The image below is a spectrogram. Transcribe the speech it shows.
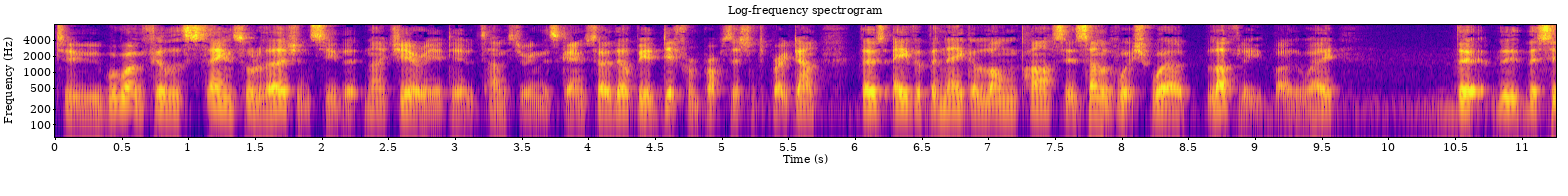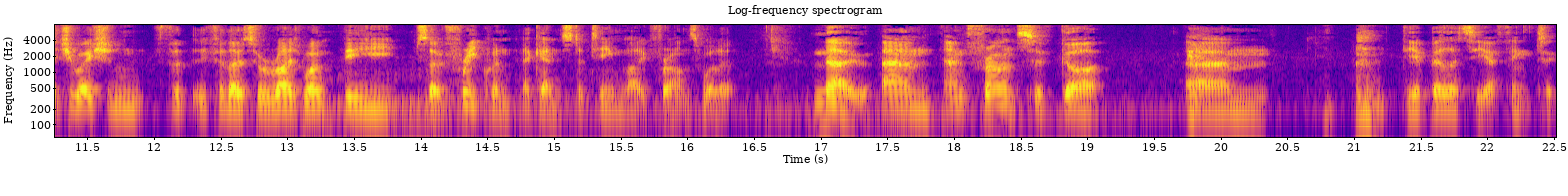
to, won't feel the same sort of urgency that Nigeria did at times during this game. So there'll be a different proposition to break down. Those Ever Banega long passes, some of which were lovely, by the way, the, the, the situation for, for those to arise won't be so frequent against a team like France, will it? No, um, and France have got um, the ability, I think, to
